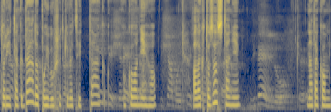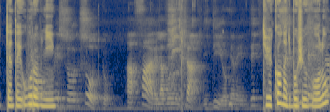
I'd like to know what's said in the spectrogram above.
ktorý tak dá do pohybu všetky veci tak okolo neho, ale kto zostane na takom tej úrovni. Čiže konať Božiu vôľu.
